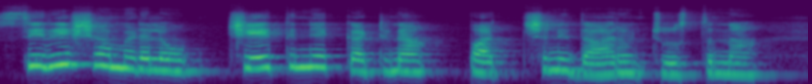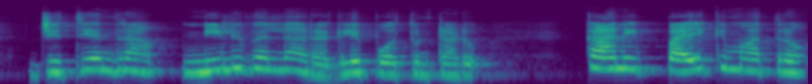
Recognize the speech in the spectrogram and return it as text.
శిరీష మెడలో చేతినే కట్టిన పచ్చని దారం చూస్తున్న జితేంద్ర నిలువెల్లా రగిలిపోతుంటాడు. కానీ పైకి మాత్రం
